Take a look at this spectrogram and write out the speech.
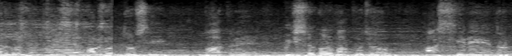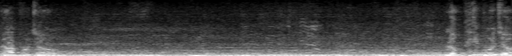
অর্ঘজিৎ দে অর্ঘ ভাদ্রে বিশ্বকর্মা পুজো, আশ্বিনে দুর্গা পুজো। লক্ষ্মী পুজো,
